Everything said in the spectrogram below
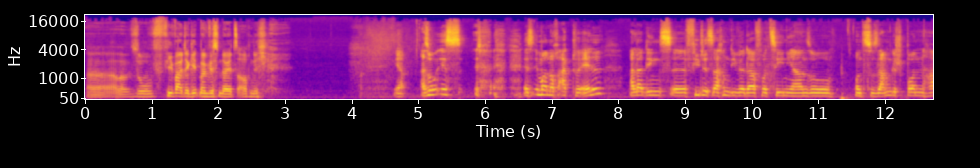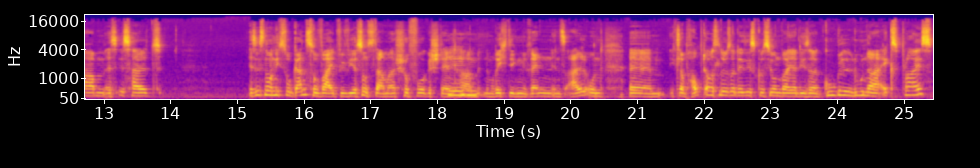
Äh, aber so viel weiter geht mein Wissen da jetzt auch nicht. Ja, also ist, ist immer noch aktuell. Allerdings äh, viele Sachen, die wir da vor zehn Jahren so uns zusammengesponnen haben. Es ist halt, es ist noch nicht so ganz so weit, wie wir es uns damals schon vorgestellt mhm. haben, mit einem richtigen Rennen ins All. Und ähm, ich glaube, Hauptauslöser der Diskussion war ja dieser Google Lunar X Prize,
